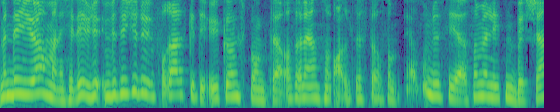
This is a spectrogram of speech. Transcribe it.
Men det gjør man ikke. Det er ikke. Hvis ikke du er forelsket i utgangspunktet, og så er det en som alltid står som ja, som du sier, som en liten bikkje.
